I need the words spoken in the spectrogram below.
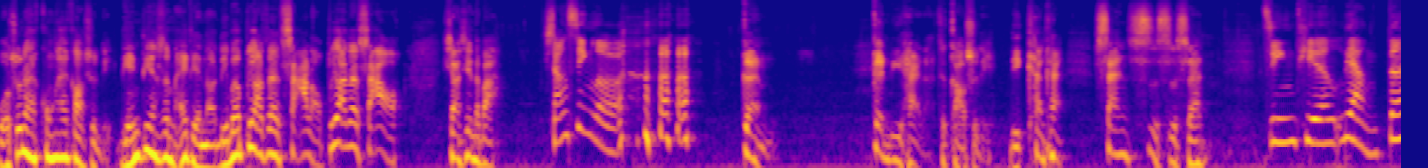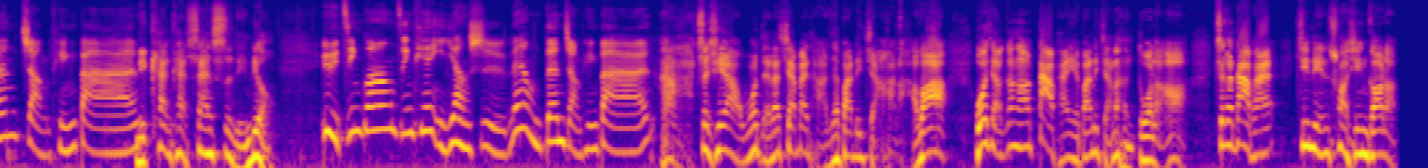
我昨天还公开告诉你，连电是买点了，你们不要再杀了，不要再杀哦，相信了吧？相信了，更更厉害了，就告诉你，你看看三四四三，今天亮灯涨停板，你看看三四零六。玉金光今天一样是亮灯涨停板啊！这些啊，我们等到下半场再帮你讲好了，好不好？我想刚刚大盘也帮你讲了很多了啊。这个大盘今年创新高了，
